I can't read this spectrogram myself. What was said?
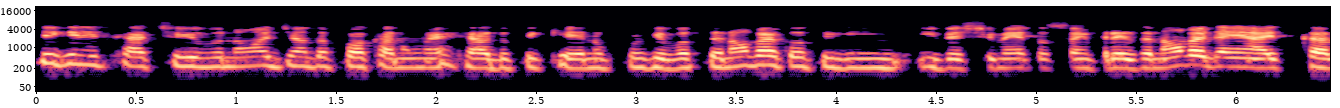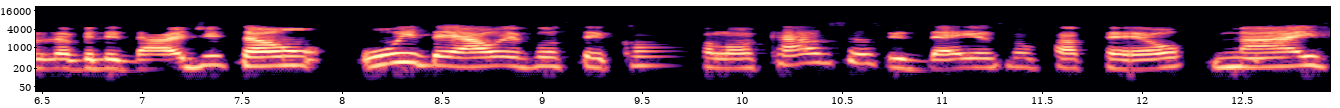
significativo, não adianta focar num mercado pequeno, porque você não vai conseguir investimento, a sua empresa não vai ganhar escalabilidade. Então, o ideal é você colocar as suas ideias no papel, mas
